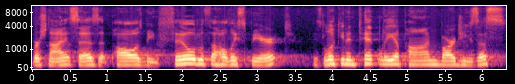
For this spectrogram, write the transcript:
Verse 9, it says that Paul is being filled with the Holy Spirit. He's looking intently upon Bar Jesus.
